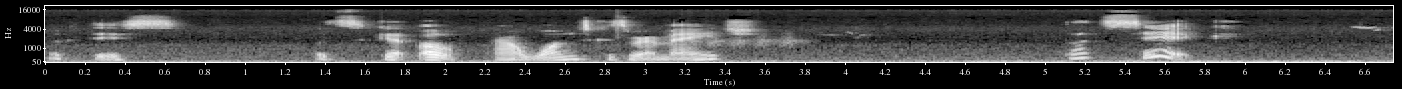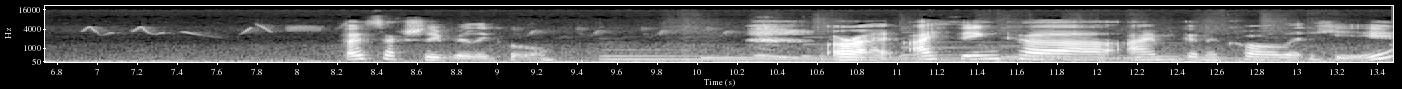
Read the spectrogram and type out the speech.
Look at this. Let's get, oh, our wand because we're a mage. That's sick. That's actually really cool. Alright, I think uh, I'm to call it here.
